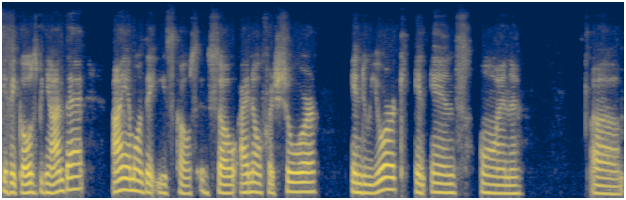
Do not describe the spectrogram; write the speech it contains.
if it goes beyond that. I am on the East Coast, and so I know for sure in New York it ends on um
